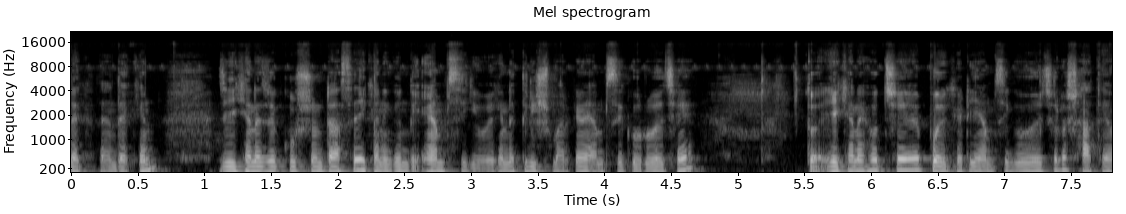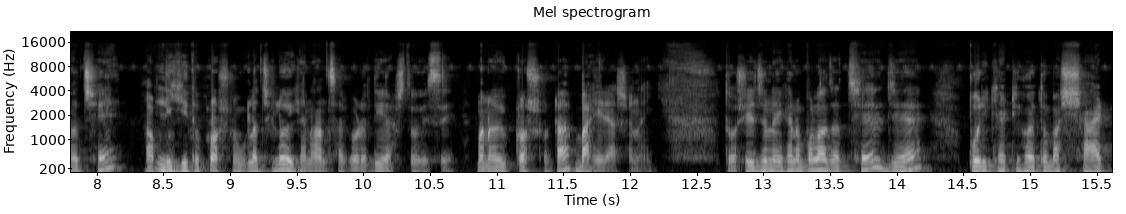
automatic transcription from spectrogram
দেখেন দেখেন যে এখানে যে কোশ্চেনটা আছে এখানে কিন্তু এমসিকিউ এখানে ত্রিশ মার্কের এমসিকিউ রয়েছে। তো এখানে হচ্ছে পরীক্ষাটি এমসিকিউ হয়েছিল সাথে হচ্ছে লিখিত প্রশ্নগুলো ছিল ওইখানে আনসার করে দিয়ে আসতে হয়েছে। মানে ওই প্রশ্নটা বাহিরে আসে নাই। তো সেই জন্য এখানে বলা যাচ্ছে যে পরীক্ষাটি হয়তো বা ষাট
